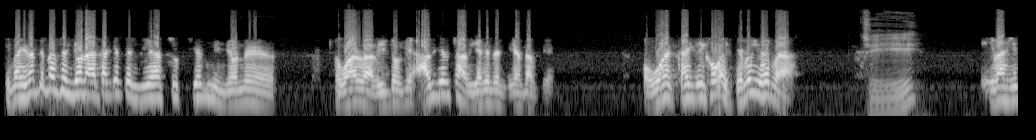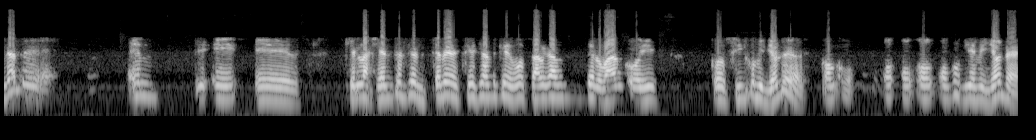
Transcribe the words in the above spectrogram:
Imagínate la señora esta que tenía sus 100 millones guardaditos, que alguien sabía que tenía también. O vos acá que dijo, ¿qué lo dije, verdad? Sí. Imagínate el, eh, eh, que la gente se entere que, que vos salgas del banco y con 5 millones o, o, o, o- con 10 millones.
